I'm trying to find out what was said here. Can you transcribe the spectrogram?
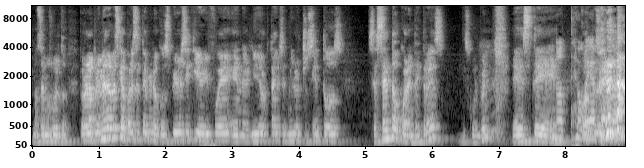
nos hemos vuelto. Pero la primera vez que aparece el término conspiracy theory fue en el New York Times en 1860 o 43, disculpen. Este, No te voy a perdonar.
